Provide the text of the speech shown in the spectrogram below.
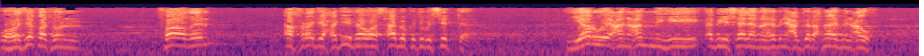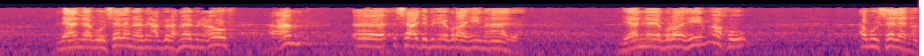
وهو ثقة فاضل أخرج حديثه أصحاب الكتب الستة. يروي عن عمه أبي سلمة بن عبد الرحمن بن عوف. لأن أبو سلمة بن عبد الرحمن بن عوف عم آه، سعد بن إبراهيم هذا. لأن إبراهيم أخو أبو سلمة.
